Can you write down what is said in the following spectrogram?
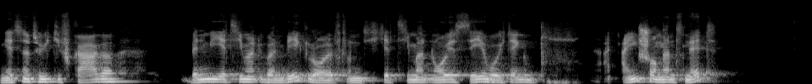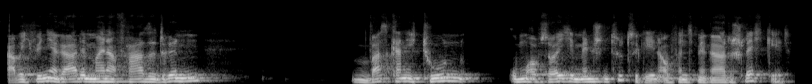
Und jetzt natürlich die Frage, wenn mir jetzt jemand über den Weg läuft und ich jetzt jemand Neues sehe, wo ich denke, pff, eigentlich schon ganz nett, aber ich bin ja gerade in meiner Phase drin, was kann ich tun, um auf solche Menschen zuzugehen, auch wenn es mir gerade schlecht geht?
